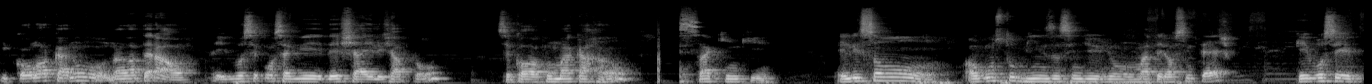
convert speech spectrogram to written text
e colocar no, na lateral. Aí você consegue deixar ele já pronto. Você coloca um macarrão, esse saquinho aqui. Eles são alguns tubinhos assim de, de um material sintético que você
